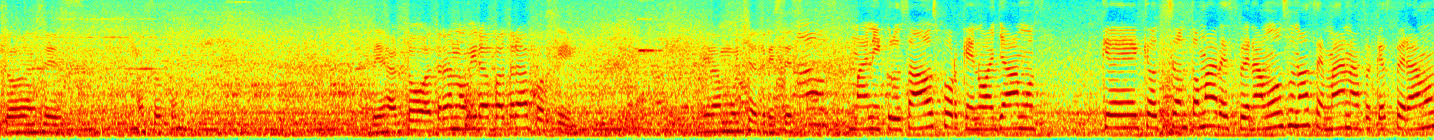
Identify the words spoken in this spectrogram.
Entonces, nos tocó dejar todo atrás, no mirar para atrás porque era mucha tristeza. Manicruzados porque no hallamos qué, opción tomar. Esperamos una semana, fue que esperamos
